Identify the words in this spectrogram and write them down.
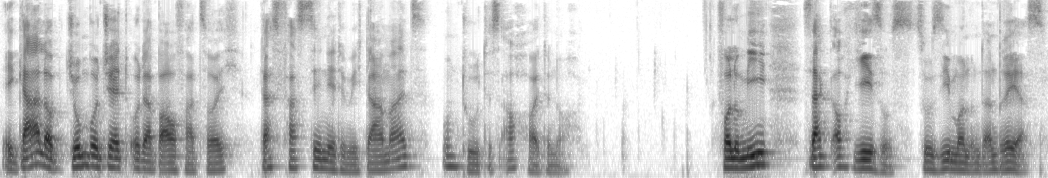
egal ob Jumbojet oder Baufahrzeug, das faszinierte mich damals und tut es auch heute noch. Follow me sagt auch Jesus zu Simon und Andreas,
